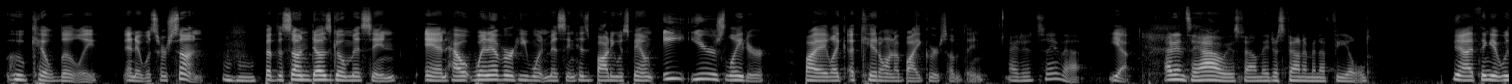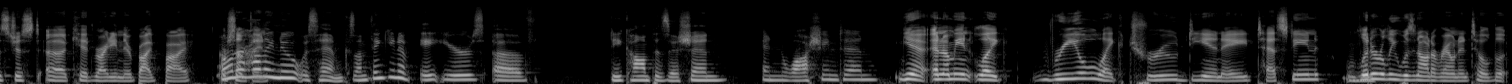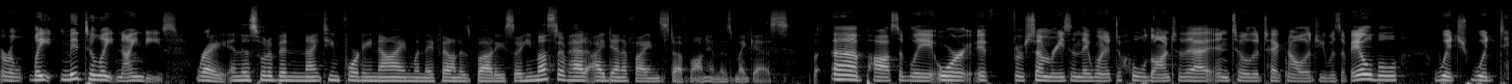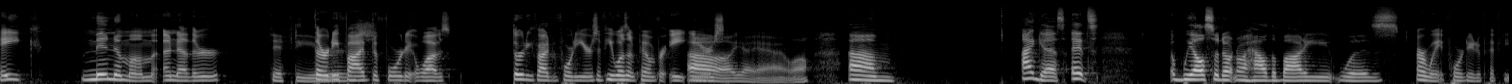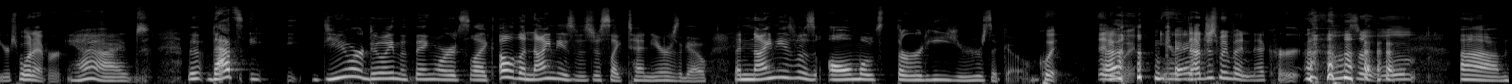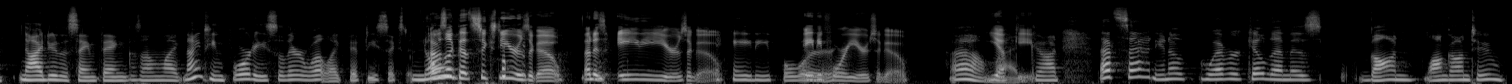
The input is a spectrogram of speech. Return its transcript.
who killed Lily, and it was her son. Mm-hmm. But the son does go missing, and how whenever he went missing, his body was found eight years later by like a kid on a bike or something. I did say that. Yeah, I didn't say how he was found. They just found him in a field. yeah, I think it was just a kid riding their bike by I wonder something. how they knew it was him because I'm thinking of eight years of decomposition in Washington. Yeah, and I mean like real like true DNA testing Mm-hmm. literally was not around until the or late mid to late 90s. Right. And this would have been 1949 when they found his body. So he must have had identifying stuff on him, is my guess. Uh, possibly, or if for some reason they wanted to hold on to that until the technology was available, which would take minimum another 50 years. 35 to 40. Well, I was 35 to 40 years if he wasn't found for eight years. Oh, yeah, yeah. Well, um, I guess it's. We also don't know how the body was. Or wait, 40 to 50 years, whatever. Yeah, I, that's. You are doing the thing where it's like, oh, the 90s was just like 10 years ago. The 90s was almost 30 years ago. Quit. Anyway, okay. that just made my neck hurt. So old. Um, no, I do the same thing because I'm like 1940, so they're what, like 50, 60? No, I was like, that's 60 years ago. That is 80 years ago. 84. 84 years ago. Oh my Yucky. god, that's sad. You know, whoever killed them is gone, long gone too.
